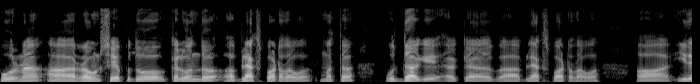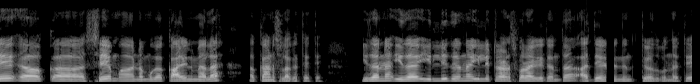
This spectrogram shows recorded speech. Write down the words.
ಪೂರ್ಣ ರೌಂಡ್ ಶೇಪ್ದು ಕೆಲವೊಂದು ಬ್ಲ್ಯಾಕ್ ಸ್ಪಾಟ್ ಅದಾವು. ಮತ್ತು ಉದ್ದಾಗಿ ಬ್ಲ್ಯಾಕ್ ಸ್ಪಾಟ್ ಅದಾವು. ಇದೇ ಸೇಮ್ ನಮ್ಗೆ ಕಾಲಿನ ಮೇಲೆ ಕಾಣಿಸ್ಲಾಗತೈತಿ. ಇದನ್ನ, ಇದ, ಇಲ್ಲಿದನ್ನ ಇಲ್ಲಿ ಟ್ರಾನ್ಸ್ಫರ್ ಆಗೈತೆ ಅಂತ ಅಧ್ಯಯನದಿಂದ ತಿಳಿದು ಬಂದೈತಿ.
